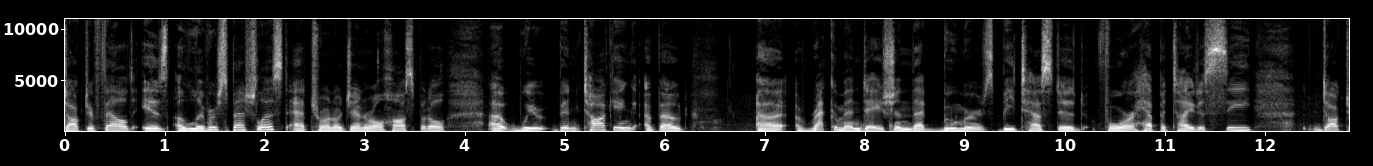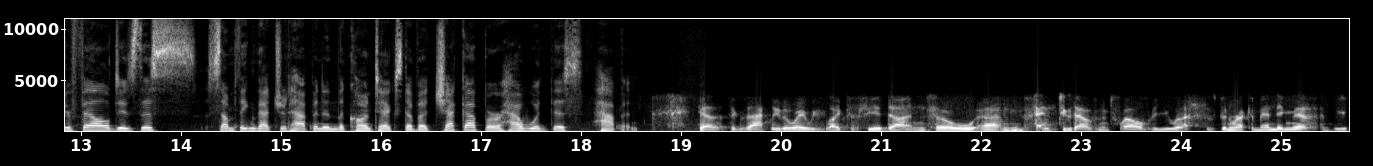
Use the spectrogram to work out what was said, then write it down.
Dr. Feld is a liver specialist at Toronto General Hospital. Uh, we've been talking about uh, a recommendation that boomers be tested for hepatitis C. Dr. Feld, is this something that should happen in the context of a checkup, or how would this happen? Yeah, that's exactly the way we'd like to see it done. So, um, since 2012, the U.S. has been recommending this, and we,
